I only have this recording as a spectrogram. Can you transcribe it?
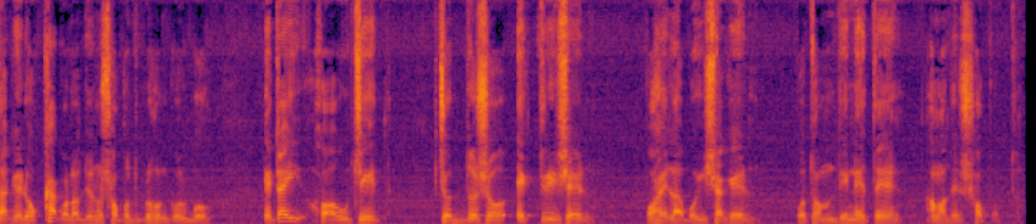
তাকে রক্ষা করার জন্য শপথ গ্রহণ করব, এটাই হওয়া উচিত। চোদ্দোশো একত্রিশের পহেলা বৈশাখের প্রথম দিনেতে আমাদের শপথ।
